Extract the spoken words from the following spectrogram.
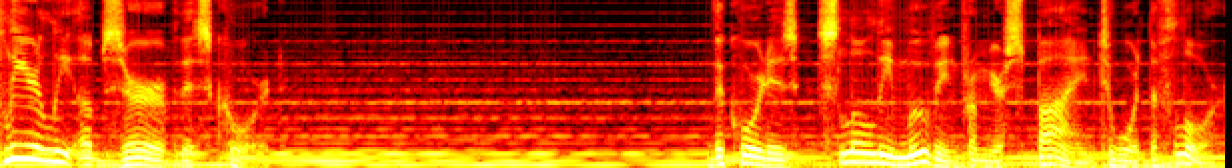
clearly observe this cord. The cord is slowly moving from your spine toward the floor.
